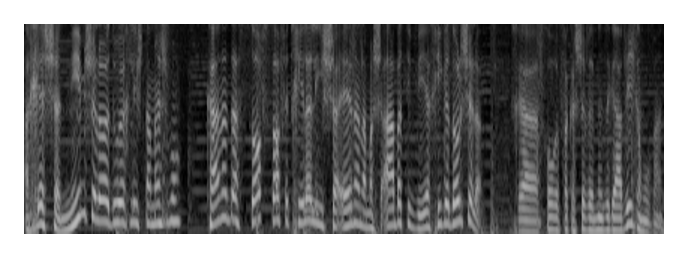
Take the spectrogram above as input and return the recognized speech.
אחרי שנים שלא ידעו איך להשתמש בו, קנדה סוף סוף התחילה להישען על המשאב הטבעי הכי גדול שלה. אחרי החורף הקשה ומזג האוויר כמובן.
